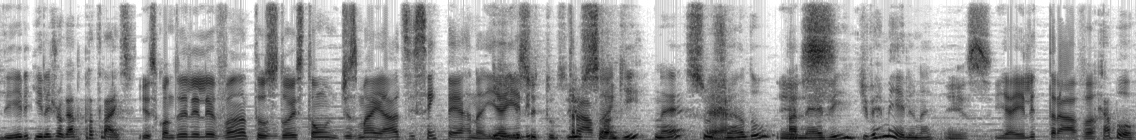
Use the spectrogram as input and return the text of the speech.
dele e ele é jogado pra trás. Isso, quando ele levanta, os dois estão desmaiados e sem perna. E, aí Isso, ele e, tudo, e o trava. sangue, né? Sujando É, a neve de vermelho, né? Isso. E aí ele trava. Acabou.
